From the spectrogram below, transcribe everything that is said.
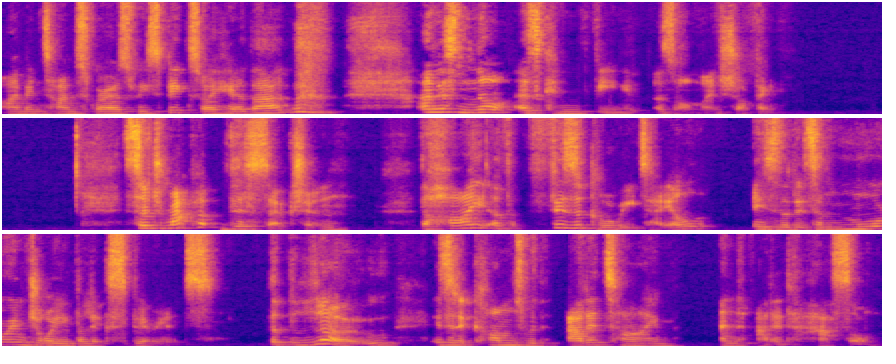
I'm in Times Square as we speak, so I hear that. and it's not as convenient as online shopping. So to wrap up this section, the high of physical retail is that it's a more enjoyable experience. But the low is that it comes with added time and added hassle.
